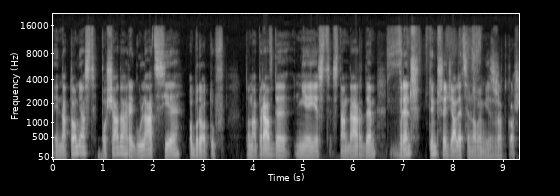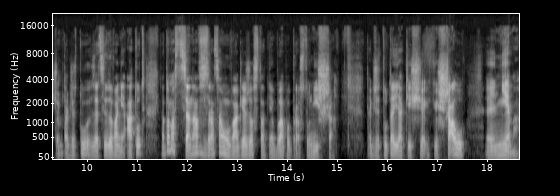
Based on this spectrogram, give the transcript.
Natomiast posiada regulację obrotów. To naprawdę nie jest standardem, wręcz w tym przedziale cenowym jest rzadkością. Także tu zdecydowanie atut. Natomiast cena, zwracam uwagę, że ostatnio była po prostu niższa. Także tutaj jakieś, jakiegoś szału e, nie ma.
